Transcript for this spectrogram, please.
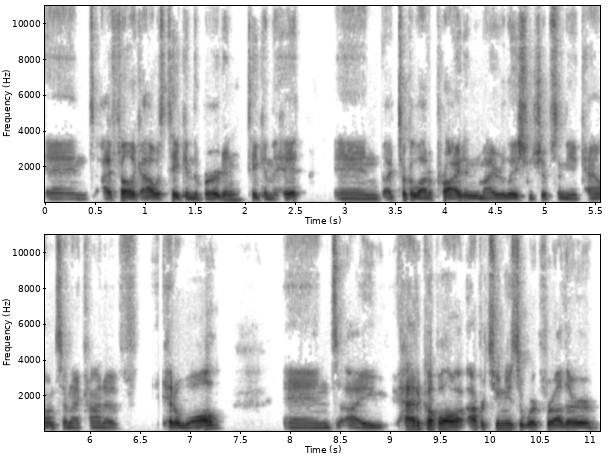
and I felt like I was taking the burden, taking the hit, and I took a lot of pride in my relationships in the accounts, and I kind of hit a wall. And I had a couple of opportunities to work for other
